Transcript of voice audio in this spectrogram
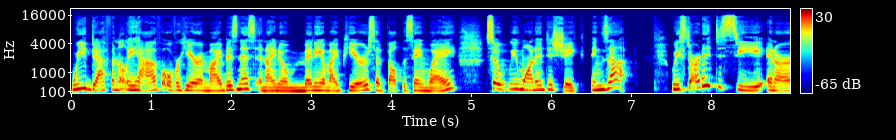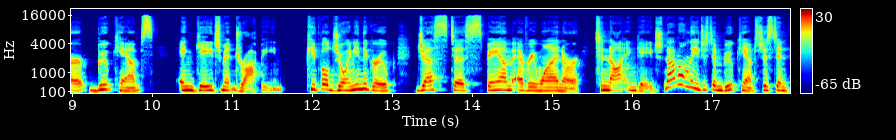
We definitely have over here in my business. And I know many of my peers have felt the same way. So we wanted to shake things up. We started to see in our boot camps engagement dropping. People joining the group just to spam everyone or to not engage, not only just in boot camps, just in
